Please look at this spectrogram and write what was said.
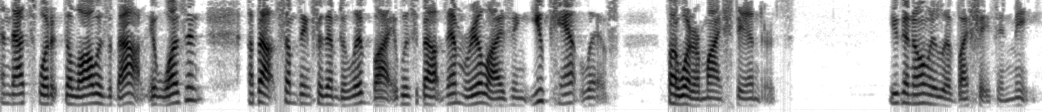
And that's what the law was about. It wasn't about something for them to live by. It was about them realizing you can't live by what are my standards. You can only live by faith in me.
